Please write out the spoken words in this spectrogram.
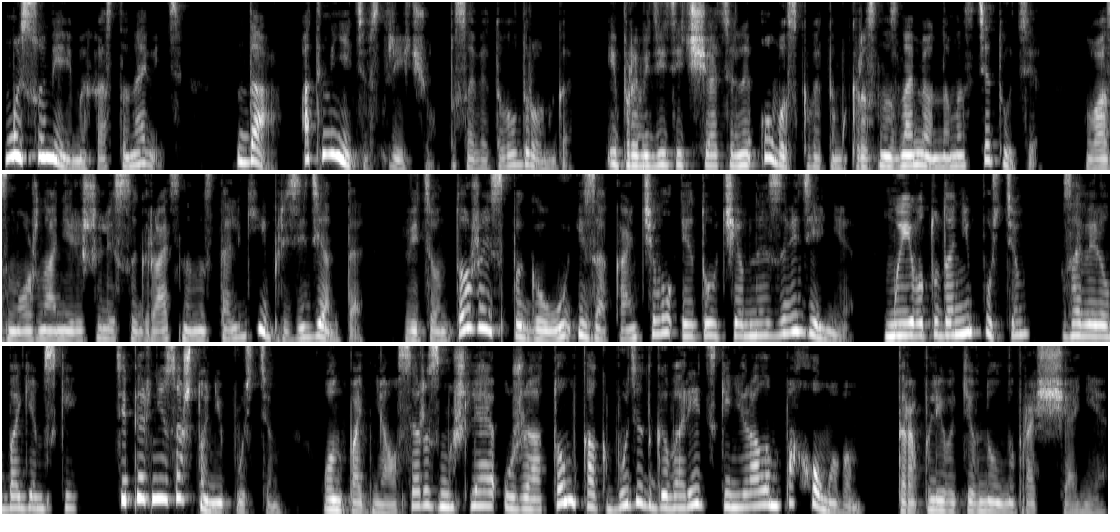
Мы сумеем их остановить. Да, отмените встречу, посоветовал Дронга, и проведите тщательный обыск в этом краснознаменном институте. Возможно, они решили сыграть на ностальгии президента ведь он тоже из ПГУ и заканчивал это учебное заведение. Мы его туда не пустим, заверил Богемский. Теперь ни за что не пустим. Он поднялся, размышляя уже о том, как будет говорить с генералом Пахомовым. Торопливо кивнул на прощание.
